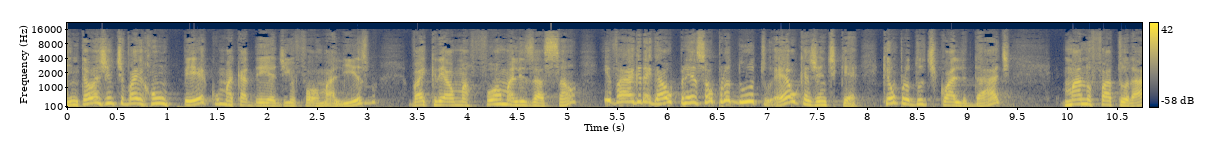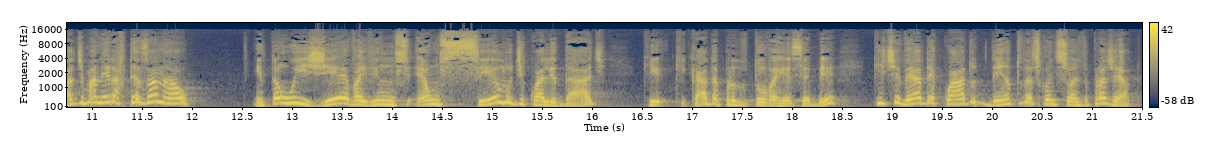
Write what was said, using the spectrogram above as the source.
Então a gente vai romper com uma cadeia de informalismo, vai criar uma formalização e vai agregar o preço ao produto. É o que a gente quer, que é um produto de qualidade, manufaturado de maneira artesanal. Então o IG vai vir um, é um selo de qualidade que, que cada produtor vai receber que estiver adequado dentro das condições do projeto.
